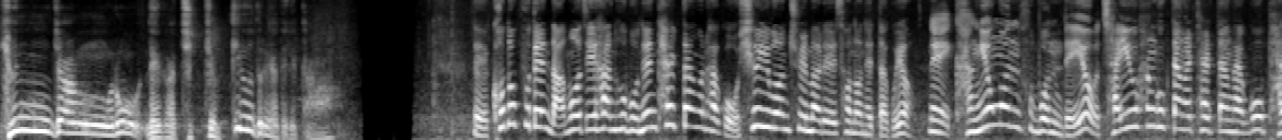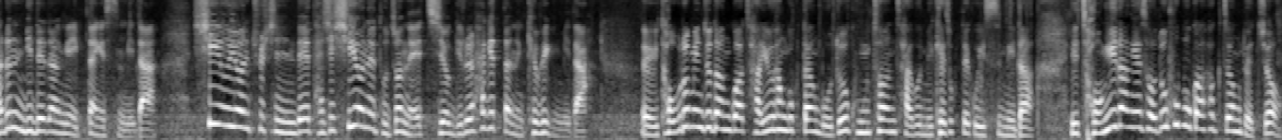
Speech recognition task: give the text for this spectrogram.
현장으로 내가 직접 뛰어들어야 되겠다. 네, 컷오프된 나머지 한 후보는 탈당을 하고 시의원 출마를 선언했다고요? 네, 강용원 후보인데요. 자유한국당을 탈당하고 바른미래당에 입당했습니다. 시의원 출신인데 다시 시의원에 도전해 지역 일을 하겠다는 계획입니다. 네, 더불어민주당과 자유한국당 모두 공천 잡음이 계속되고 있습니다. 이 정의당에서도 후보가 확정됐죠.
